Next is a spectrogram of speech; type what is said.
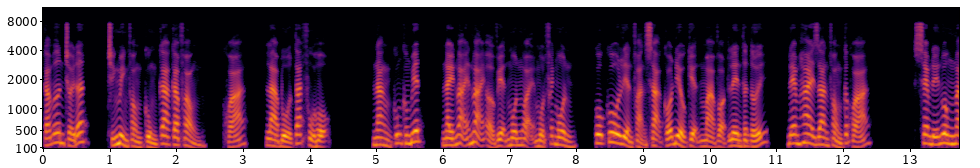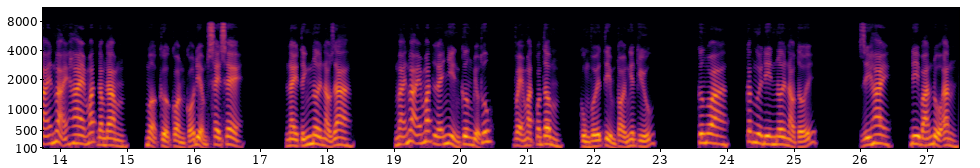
cảm ơn trời đất, chính mình phòng cùng ca ca phòng, khóa, là Bồ Tát phù hộ. Nàng cũng không biết, này mãi mãi ở viện môn ngoại một phách môn, cô cô liền phản xạ có điều kiện mà vọt lên thân tới, đem hai gian phòng cấp khóa. Xem đến ông mãi mãi hai mắt đăm đăm, mở cửa còn có điểm say xe. Này tính nơi nào ra? Mãi mãi mắt lẽ nhìn cương biểu thúc, vẻ mặt quan tâm, cùng với tìm tòi nghiên cứu. Cương hoa, các ngươi đi nơi nào tới? Dì hai, đi bán đồ ăn.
